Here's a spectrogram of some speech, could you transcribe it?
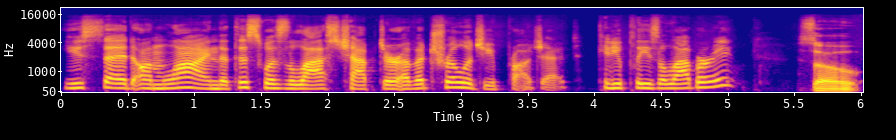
You said online that this was the last chapter of a trilogy project. Can you please elaborate? So,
